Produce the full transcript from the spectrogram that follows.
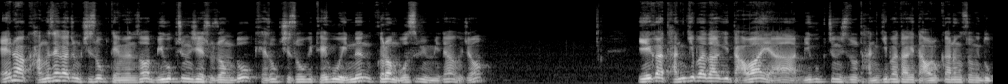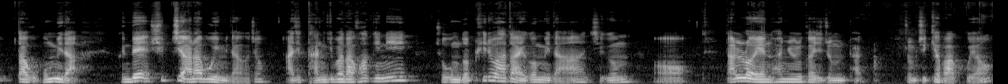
엔화 강세가 좀 지속되면서 미국 증시의 조정도 계속 지속이 되고 있는 그런 모습입니다. 그죠? 얘가 단기 바닥이 나와야 미국 증시도 단기 바닥이 나올 가능성이 높다고 봅니다. 근데 쉽지 않아 보입니다. 그죠? 아직 단기 바닥 확인이 조금 더 필요하다 이겁니다. 지금 어 달러 엔 환율까지 좀 좀 지켜봤고요.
